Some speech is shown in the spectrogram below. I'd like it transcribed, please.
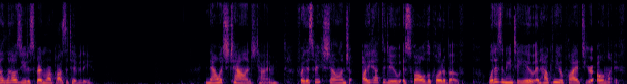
allows you to spread more positivity. Now it's challenge time. For this week's challenge, all you have to do is follow the quote above. What does it mean to you, and how can you apply it to your own life?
